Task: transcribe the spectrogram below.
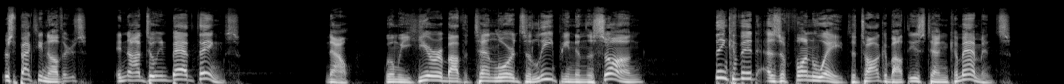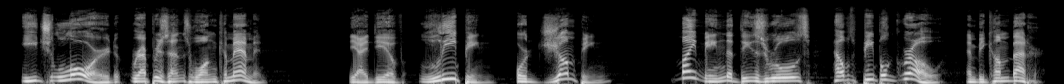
respecting others, and not doing bad things. Now, when we hear about the ten lords a leaping in the song, think of it as a fun way to talk about these Ten Commandments. Each lord represents one commandment. The idea of leaping or jumping might mean that these rules helps people grow and become better.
